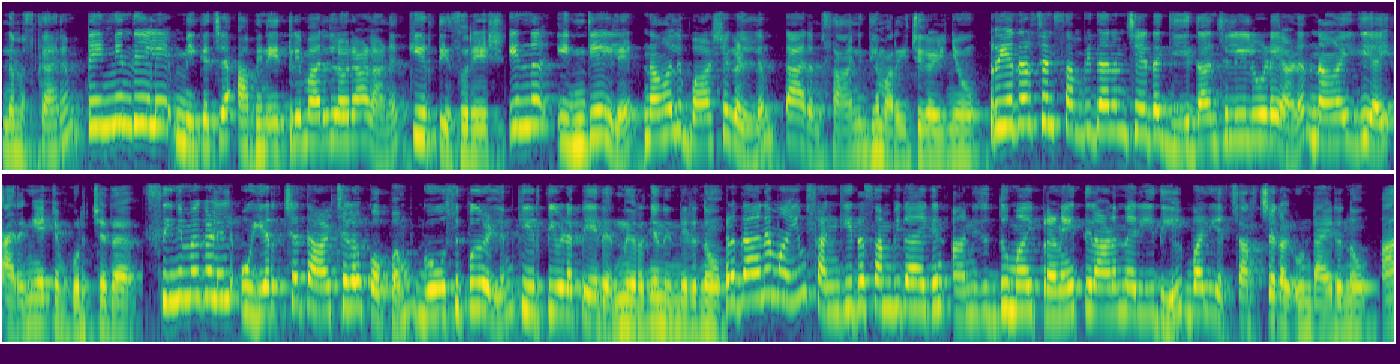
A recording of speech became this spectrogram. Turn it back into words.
നമസ്കാരം. തെന്നിന്ത്യയിലെ മികച്ച അഭിനേത്രിമാരിൽ ഒരാളാണ് കീർത്തി സുരേഷ്. ഇന്ന് ഇന്ത്യയിലെ നാല് ഭാഷകളിലും താരം സാന്നിധ്യം അറിയിച്ചു കഴിഞ്ഞു. പ്രിയദർശൻ സംവിധാനം ചെയ്ത ഗീതാഞ്ജലിയിലൂടെയാണ് നായികയായി അരങ്ങേറ്റം കുറിച്ചത്. സിനിമകളിൽ ഉയർച്ച താഴ്ചകൾക്കൊപ്പം ഗോസിപ്പുകളിലും കീർത്തിയുടെ പേര് നിറഞ്ഞു നിന്നിരുന്നു. പ്രധാനമായും സംഗീത സംവിധായകൻ അനിരുദ്ധുമായി പ്രണയത്തിലാണെന്ന രീതിയിൽ വലിയ ചർച്ചകൾ ഉണ്ടായിരുന്നു. ആ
